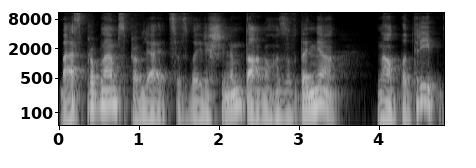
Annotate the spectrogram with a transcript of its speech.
без проблем справляється з вирішенням даного завдання. Нам потрібно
